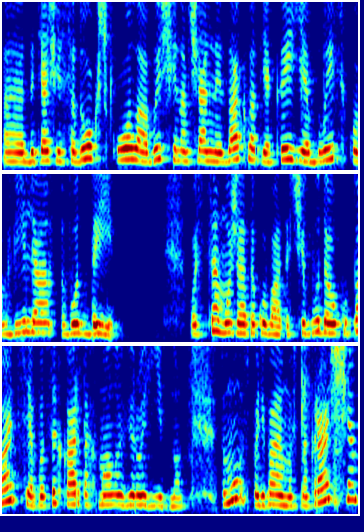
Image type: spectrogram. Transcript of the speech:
е, дитячий садок, школа, вищий навчальний заклад, який є близько біля води. Ось це може атакуватись. Чи буде окупація по цих картах маловірогідно. Тому сподіваємось на краще.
